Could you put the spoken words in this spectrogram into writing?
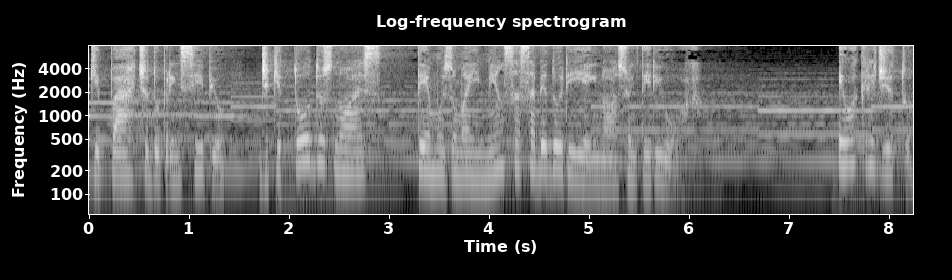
que parte do princípio de que todos nós temos uma imensa sabedoria em nosso interior. Eu acredito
